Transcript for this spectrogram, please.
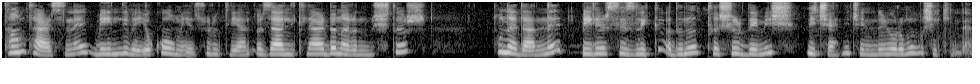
Tam tersine belli ve yok olmaya sürükleyen özelliklerden arınmıştır. Bu nedenle belirsizlik adını taşır demiş Nietzsche. Nietzsche'nin de yorumu bu şekilde.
